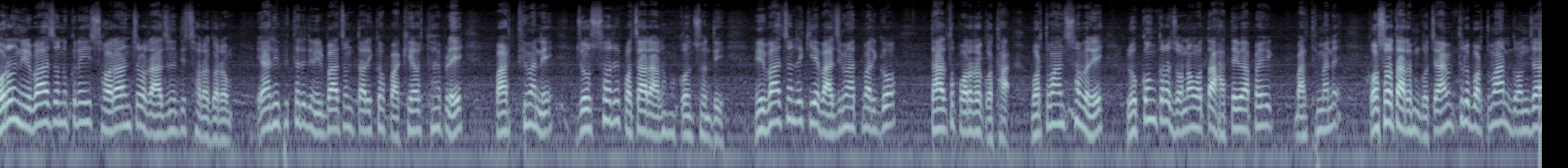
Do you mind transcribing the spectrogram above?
পৌর নির্বাচনକୁ ନେଇ ସହରାଞ୍ଚଳ ରାଜନୀତି ସରଗରମ ଏହାରି ଭିତରେ ନିର୍ବାଚନ ତାରିଖ ପାଖେଇ ଆସୁଥିବା ବେଳେ ପ୍ରାର୍ଥୀମାନେ ଜୋରସୋରରେ ପ୍ରଚାର ଆରମ୍ଭ କରୁଛନ୍ତି ନିର୍ବାଚନରେ କିଏ ବାଜିମାତ ମାରିବ ତାହା ତ ପରର କଥା ବର୍ତ୍ତମାନ ସମୟରେ ଲୋକଙ୍କର ଜନମତ ହାତେଇବା ପାଇଁ ପ୍ରାର୍ଥୀମାନେ କସରତ ଆରମ୍ଭ କରୁଛି ଆମେ ଥିଲୁ ବର୍ତ୍ତମାନ ଗଞ୍ଜା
